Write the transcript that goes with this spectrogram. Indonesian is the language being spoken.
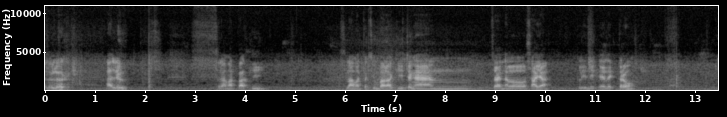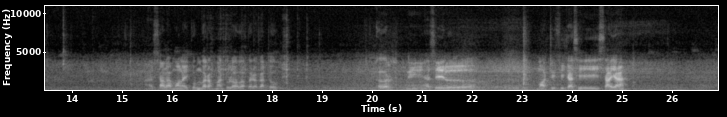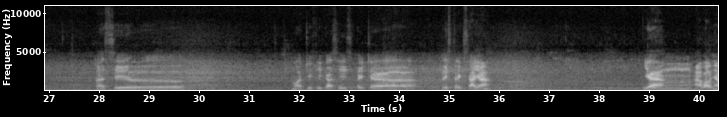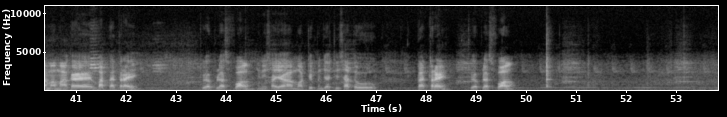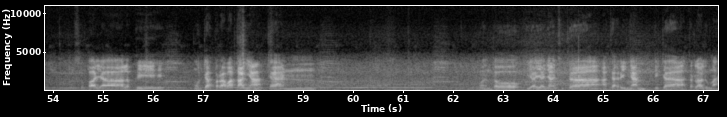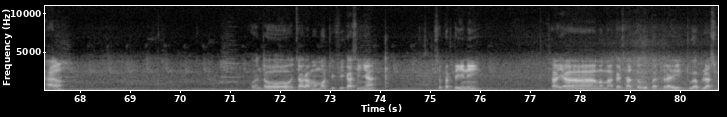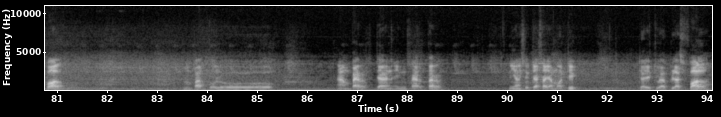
Halo Lur, halo. Selamat pagi. Selamat berjumpa lagi dengan channel saya Klinik Elektro. Assalamualaikum warahmatullahi wabarakatuh. Lur, ini hasil modifikasi saya. Hasil modifikasi sepeda listrik saya. Yang awalnya memakai 4 baterai 12 volt. Ini saya modif menjadi satu baterai 12 volt. Supaya lebih mudah perawatannya dan untuk biayanya juga agak ringan tidak terlalu mahal. Untuk cara memodifikasinya seperti ini. Saya memakai satu baterai 12 volt 40 ampere dan inverter. Ini yang sudah saya modif dari 12 volt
